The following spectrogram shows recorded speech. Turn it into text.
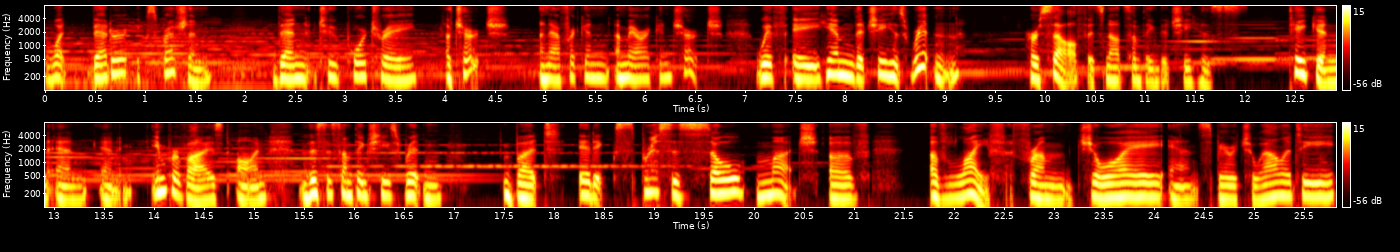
What better expression than to portray a church, an African American church, with a hymn that she has written herself? It's not something that she has taken and, and improvised on. This is something she's written but it expresses so much of of life from joy and spirituality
